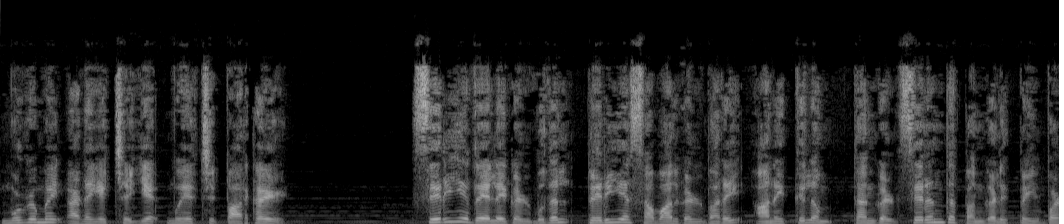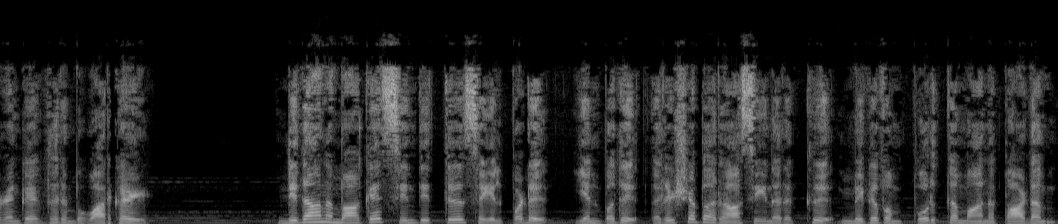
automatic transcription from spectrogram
முழுமை அடையச் செய்ய முயற்சிப்பார்கள். சிறிய வேலைகள் முதல் பெரிய சவால்கள் வரை அனைத்திலும் தங்கள் சிறந்த பங்களிப்பை வழங்க விரும்புவார்கள். நிதானமாக சிந்தித்து செயல்படு என்பது ரிஷப ராசியினருக்கு மிகவும் பொருத்தமான பாடம்.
